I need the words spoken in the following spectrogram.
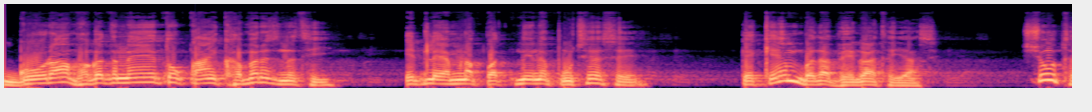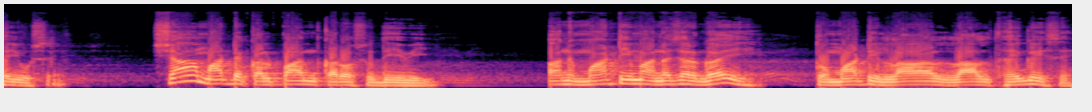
ગોરા ભગતને તો કાંઈ ખબર જ નથી. એટલે એમના પત્નીને પૂછે છે કે કેમ બધા ભેગા થયા છે? શું થયું છે? શા માટે કલ્પાંત કરો છો દેવી? અને માટીમાં નજર ગઈ તો માટી લાલ લાલ થઈ ગઈ છે.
